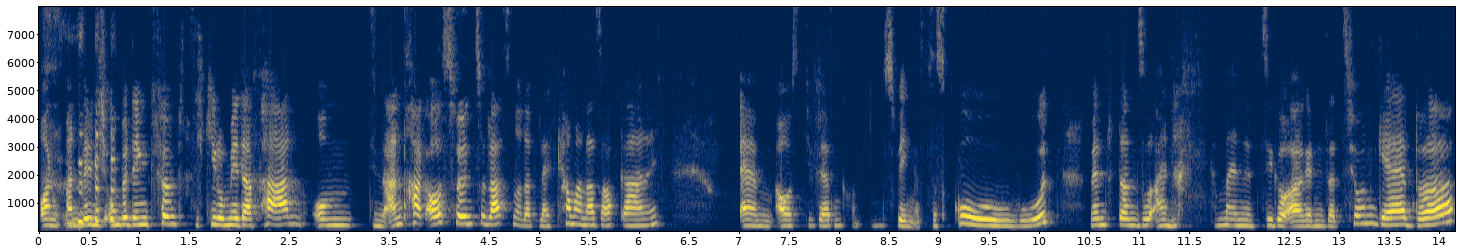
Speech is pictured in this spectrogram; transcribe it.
Und man will nicht unbedingt 50 Kilometer fahren, um diesen Antrag ausfüllen zu lassen, oder vielleicht kann man das auch gar nicht ähm, aus diversen Gründen. Deswegen ist es gut, wenn es dann so eine gemeinnützige Organisation gäbe,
